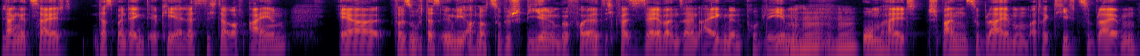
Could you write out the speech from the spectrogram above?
lange Zeit, dass man denkt, okay, er lässt sich darauf ein, er versucht das irgendwie auch noch zu bespielen und befeuert sich quasi selber in seinen eigenen Problemen, mhm, mhm. um halt spannend zu bleiben, um attraktiv zu bleiben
